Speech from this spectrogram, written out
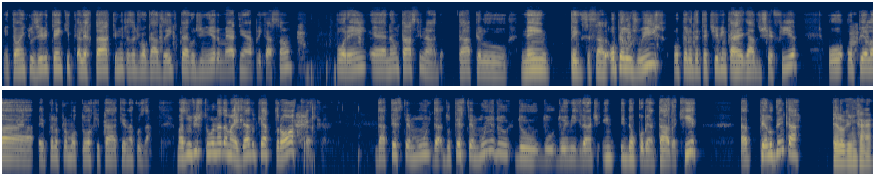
Então, inclusive, tem que alertar que muitos advogados aí que pegam o dinheiro, metem a aplicação, porém, é, não está assinada, tá? Pelo, nem tem que ser assinada ou pelo juiz, ou pelo detetive encarregado de chefia, ou, ou pela, pelo promotor que está querendo acusar. Mas o visto nada mais é do que a troca da testemunho, da, do testemunho do, do, do, do imigrante indocumentado aqui uh, pelo Green Card. Pelo Green Card.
